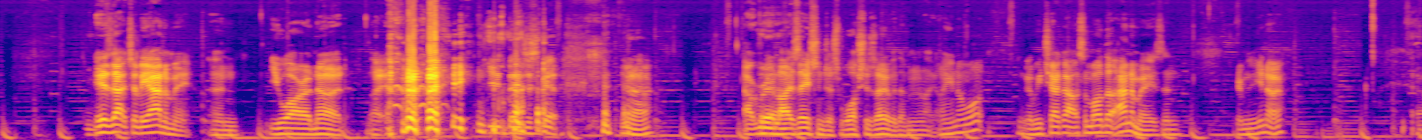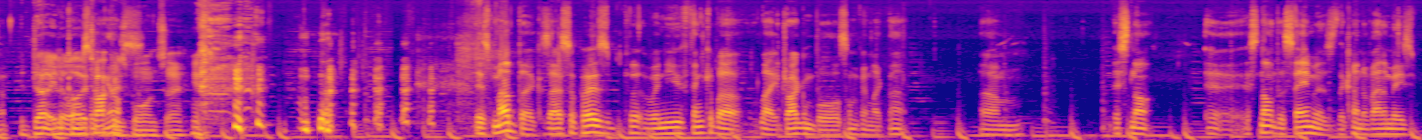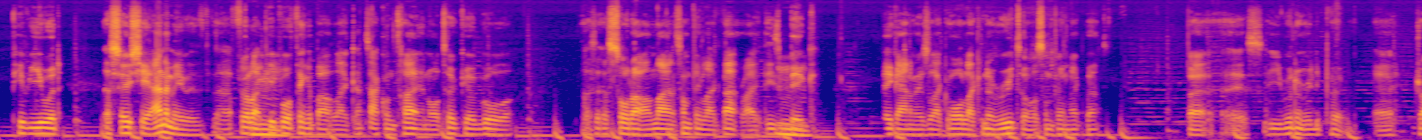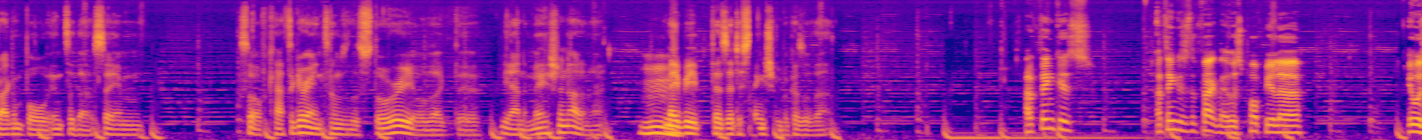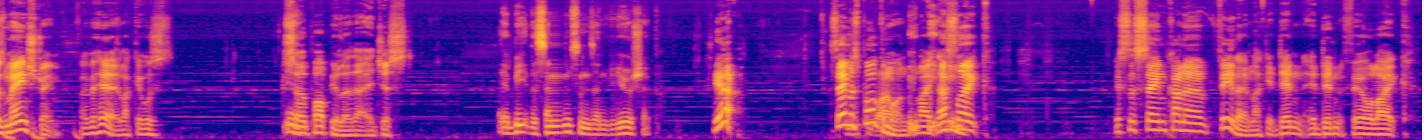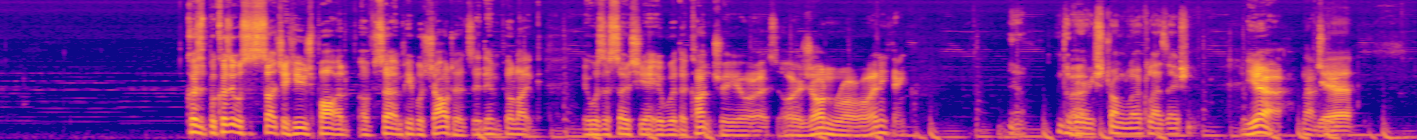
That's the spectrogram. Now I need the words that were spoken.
Mm. is actually anime, and you are a nerd. Like, you, they just get, you know, that Yeah. realization just washes over them. And they're like, oh, you know what? Let me check out some other animes, and you know, Yeah. the dirty It little becomes something otaku's else. born. So yeah. It's mad though, because I suppose when you think about like Dragon Ball or something like that, um, it's not uh, it's not the same as the kind of animes people you would associate anime with. I feel like Mm. people think about like Attack on Titan or Tokyo Ghoul, or S- Sword Art Online, or something like that, right? These Mm. big big animes like or like Naruto or something like that. But it's, you wouldn't really put uh, Dragon Ball into that same sort of category in terms of the story or like the the animation. I don't know. Mm. Maybe there's a distinction because of that. I think it's, I think it's the fact that it was popular. It was mainstream over here. Like it was so popular that it just It beat The Simpsons in viewership. Yeah. Same as Wow. Pokemon. Like that's like it's the same kind of feeling. Like it didn't it didn't feel like because because it was such a huge part of, of certain people's childhoods, it didn't feel like it was associated with a country or a, or a genre or anything. Yeah, the Right. very strong localization. Yeah, naturally. Yeah.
